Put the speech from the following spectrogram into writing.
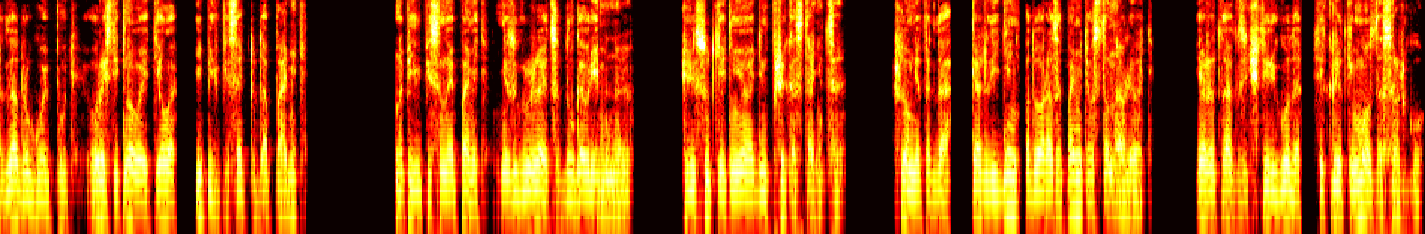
Тогда другой путь – вырастить новое тело и переписать туда память но переписанная память не загружается в долговременную. Через сутки от нее один пшик останется. Что мне тогда, каждый день по два раза память восстанавливать? Я же так за четыре года все клетки мозга сожгу.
